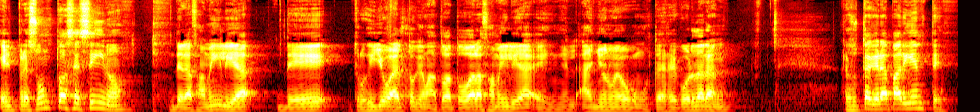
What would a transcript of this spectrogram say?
El presunto asesino de la familia de Trujillo Alto, que mató a toda la familia en el Año Nuevo, como ustedes recordarán, resulta que era pariente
